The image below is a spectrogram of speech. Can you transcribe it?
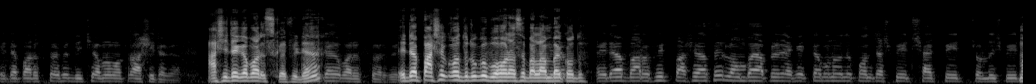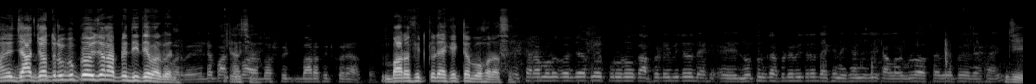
এটা পার স্কোয়ার ফিট দিচ্ছি আমরা মাত্র আশি টাকা। আশি টাকা পার স্কোয়ার ফিট হ্যাঁ? আশি টাকা পার স্কোয়ার ফিট এটা পাশে কতটুকু বহর আছে বা লম্বায় কত? এটা বারো ফিট পাশে আছে লম্বায় আপনার এক একটা মনে হয় পঞ্চাশ ফিট ষাট ফিট চল্লিশ ফিট মানে যার যতটুকু প্রয়োজন আপনি দিতে পারবেন। এটা পাশে বা- দশ ফিট বারো ফিট করে আছে। বারো ফিট করে এক একটা বহর আছে। এছাড়া মনে করেন যে আপনি পুরোনো কার্পেটের ভিতরে দেখেন নতুন কার্পেটের ভিতরে দেখেন এখানে যে কালারগুলো আছে আমি আপনাকে দেখাই। জি।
